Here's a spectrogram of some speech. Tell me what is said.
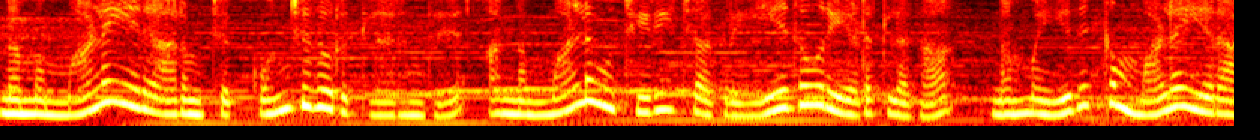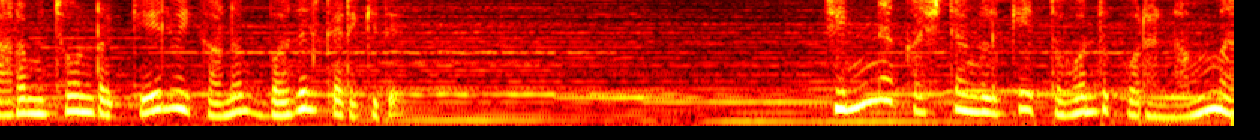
நம்ம மலை ஏற ஆரம்பித்த கொஞ்ச தூரத்துலேருந்து அந்த மலை உச்சி ரீச் ஆகிற ஏதோ ஒரு இடத்துல தான் நம்ம எதுக்கு மலை ஏற ஆரம்பித்தோன்ற கேள்விக்கான பதில் கிடைக்குது. சின்ன கஷ்டங்களுக்கே துவண்டு போற நம்ம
